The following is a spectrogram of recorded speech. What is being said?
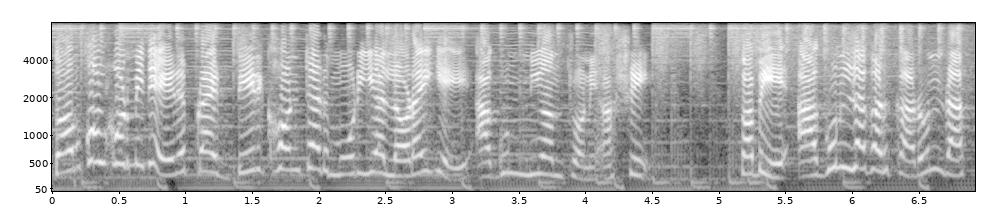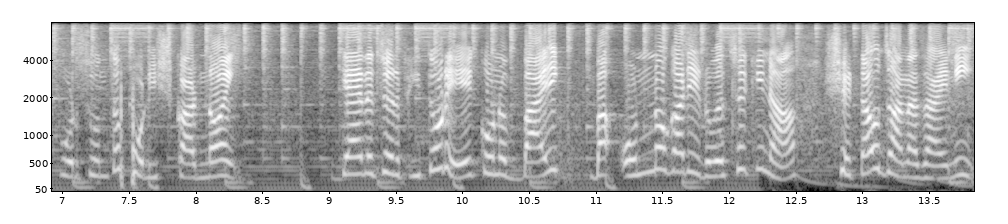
দমকল কর্মীদের প্রায় দেড় ঘণ্টার মরিয়া লড়াইয়ে আগুন নিয়ন্ত্রণে আসে। তবে আগুন লাগার কারণ রাত পর্যন্ত পরিষ্কার নয়। গ্যারেজের ভিতরে কোনো বাইক বা অন্য গাড়ি রয়েছে কিনা সেটাও জানা যায়নি।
